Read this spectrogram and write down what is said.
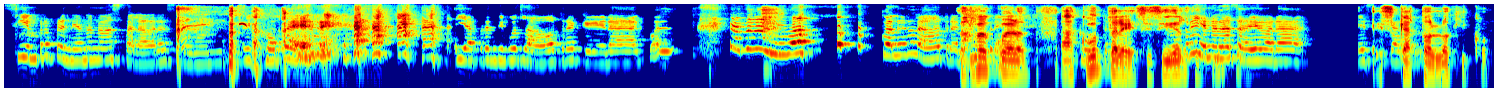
siempre aprendiendo nuevas palabras con el JR. y aprendimos la otra que era, ¿cuál? Ya se me olvidó. ¿Cuál era la otra? No me acuerdo. Ah, Cutre. cutre, sí, sí. Cutre, yo no la sabía ahora. Escatológico.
